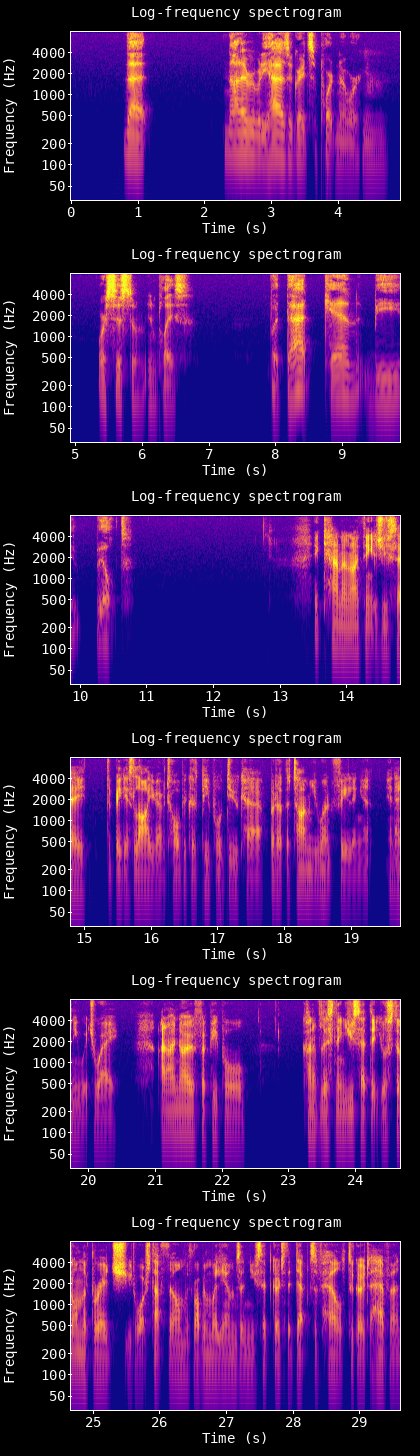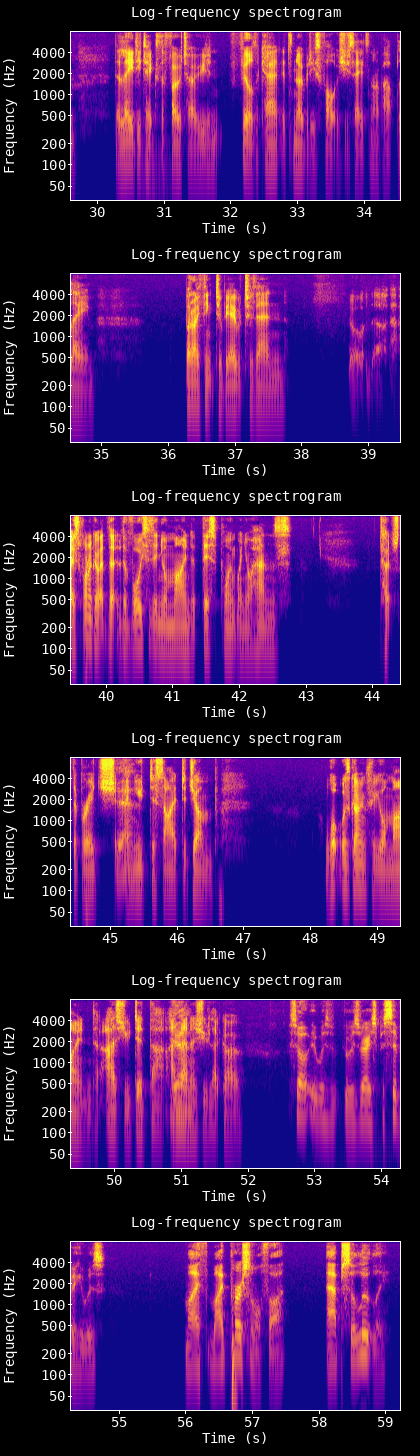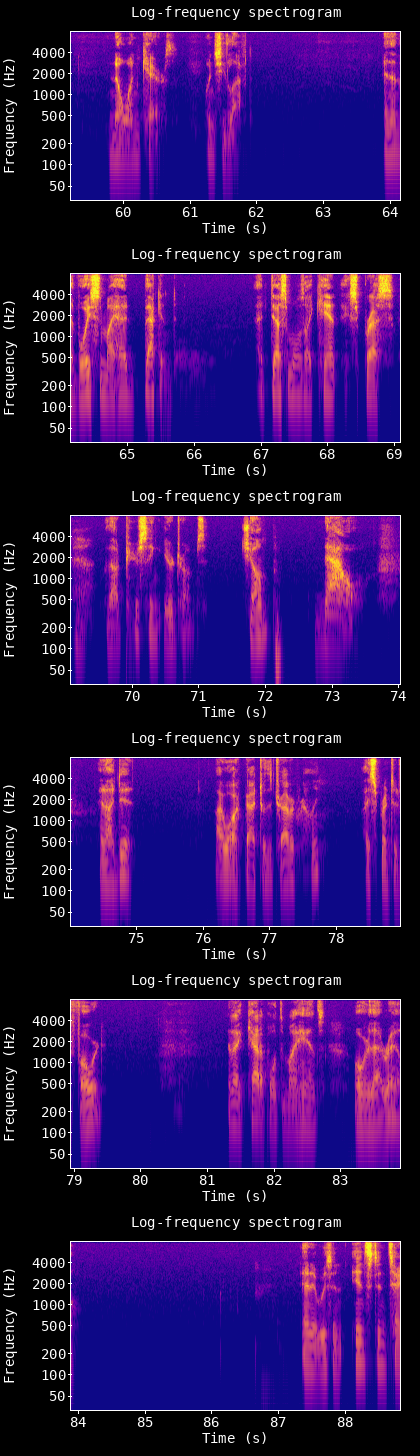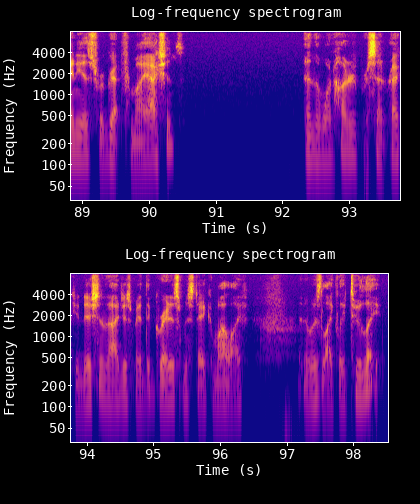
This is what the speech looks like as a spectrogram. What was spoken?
that not everybody has a great support network mm-hmm. Or system in place, but that can be built. It can, and I think, as you say, the biggest lie you've ever told because people do care, but at the time you weren't feeling it in any which way. And I know for people kind of listening, you said that you're still on the bridge. You'd watched that film with Robin Williams, and you said go to the depths of hell to go to heaven. The lady takes the photo. You didn't feel the care. It's nobody's fault, as you say. It's not about blame. But I think to be able to then uh, I just want to go at the, the voices in your mind at this point when your hands touch the bridge Yeah. and you decide to jump. What was going through your mind as you did that and Yeah. then as you let go? So it was it was very specific. It was my my personal thought. Absolutely, no one cares when she left. And then the voice in my head beckoned at decibels I can't express without piercing eardrums. Jump now. And I did. I walked back to the traffic railing. I sprinted forward and I catapulted my hands over that rail. And it was an instantaneous regret for my actions and the 100% recognition that I just made the greatest mistake of my life. And it was likely too late.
